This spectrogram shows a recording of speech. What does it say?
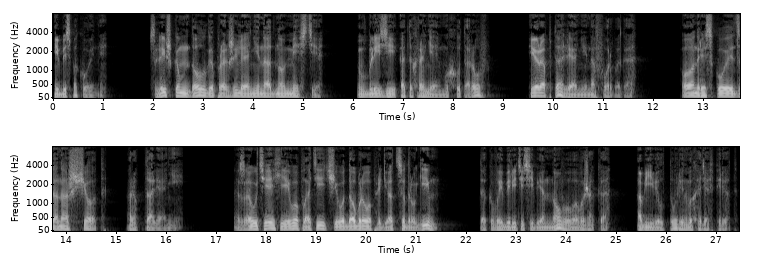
и беспокойны. Слишком долго прожили они на одном месте — вблизи от охраняемых хуторов, и роптали они на Форвага. «Он рискует за наш счет», — роптали они. «За утехи его платить чего доброго придется другим. Так выберите себе нового вожака», — объявил Турин, выходя вперед.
